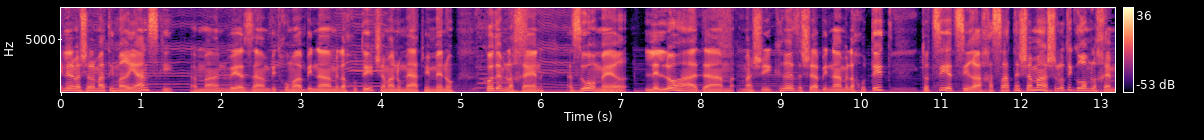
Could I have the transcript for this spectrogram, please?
הנה למשל מתי מריאנסקי, אמן ויזם בתחום הבינה המלאכותית, שמענו מעט ממנו קודם לכן, אז הוא אומר, ללא האדם, מה שיקרה זה שהבינה המלאכותית תוציא יצירה חסרת נשמה, שלא תגרום לכם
